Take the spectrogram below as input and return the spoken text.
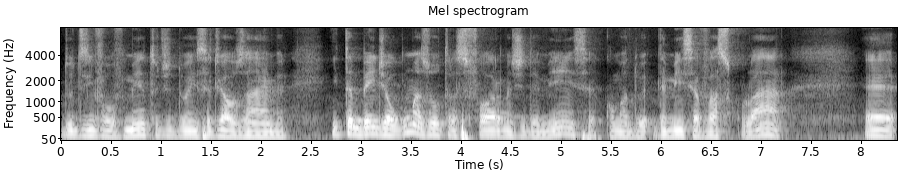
do desenvolvimento de doença de Alzheimer e também de algumas outras formas de demência, como a demência vascular, é,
